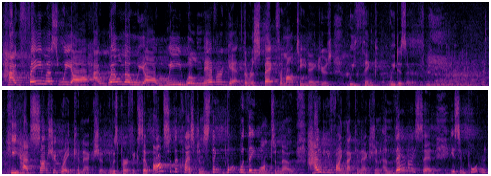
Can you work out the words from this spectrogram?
how famous we are, how well known we are, we will never get the respect from our teenagers we think we deserve. He had such a great connection. It was perfect. So answer the questions. Think, what would they want to know? How do you find that connection? And then I said, it's important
